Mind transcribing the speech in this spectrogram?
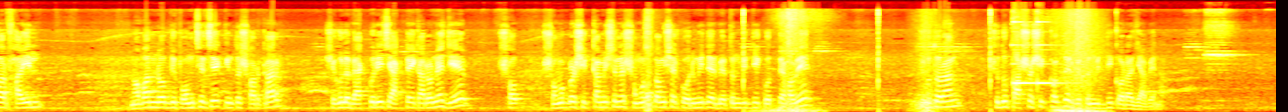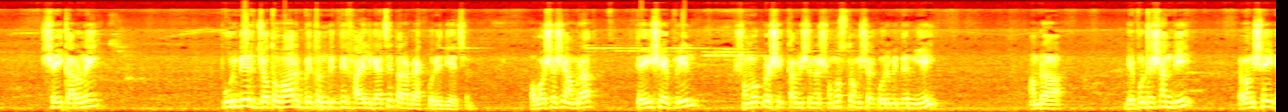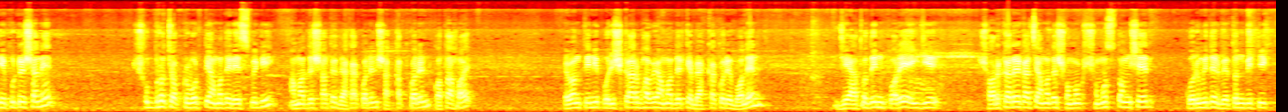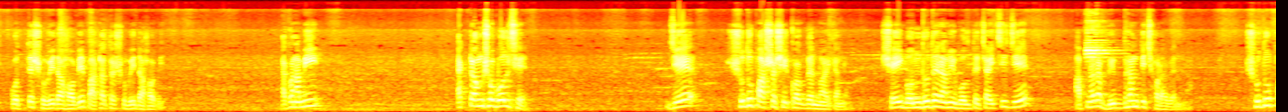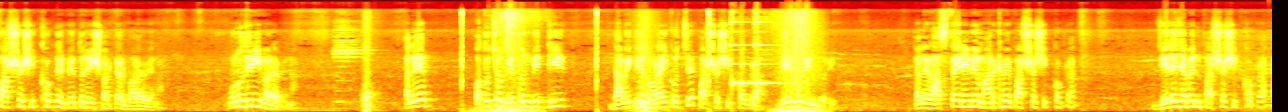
বার file Nabanna অবধি পৌঁছেছে, কিন্তু সরকার সেগুলো ব্যাক করিয়েছে একটাই কারণে যে সব সমগ্র শিক্ষা মিশনের সমস্ত অংশের কর্মীদের বেতন বৃদ্ধি করতে হবে। সুতরাং শুধু পার্শ্ব শিক্ষকদের বেতন বৃদ্ধি করা যাবে না। সেই কারণেই পূর্বের যতবার বেতন বৃদ্ধির ফাইল গেছে, তারা ব্যাক করে দিয়েছেন। অবশেষে আমরা তেইশে এপ্রিল সমগ্র শিক্ষা মিশনের সমস্ত অংশের কর্মীদের নিয়েই আমরা ডেপুটেশন দিই এবং সেই ডেপুটেশানে শুভ্র চক্রবর্তী আমাদের এসপিডি আমাদের সাথে দেখা করেন, সাক্ষাৎ করেন, কথা হয় এবং তিনি পরিষ্কারভাবে আমাদেরকে ব্যাখ্যা করে বলেন যে এতদিন পরে এই যে সরকারের কাছে আমাদের সম- সমস্ত অংশের কর্মীদের বেতন বৃদ্ধি করতে সুবিধা হবে, পাঠাতে সুবিধা হবে। এখন আমি একটা অংশ বলছে যে শুধু পার্শ্ব শিক্ষকদের নয় কেন? সেই বন্ধুদের আমি বলতে চাইছি যে আপনারা বিভ্রান্তি ছড়াবেন না। শুধু পার্শ্ব শিক্ষকদের বেতন এই সরকার বাড়াবে না, কোনোদিনই বাড়াবে না। তাহলে অথচ বেতন বৃদ্ধির দাবিতে লড়াই করছে পার্শ্ব শিক্ষকরা দীর্ঘদিন ধরে। তাহলে রাস্তায় নেমে মার খাবে পার্শ্ব শিক্ষকরা? জেলে যাবেন পার্শ্ব শিক্ষকরা?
